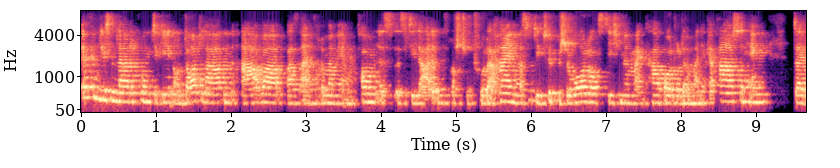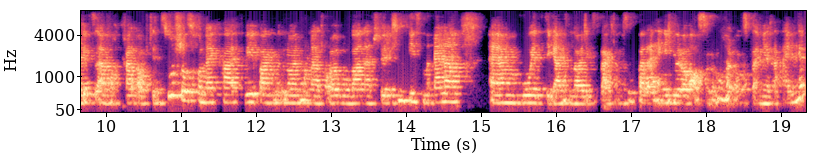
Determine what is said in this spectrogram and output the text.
öffentlichen Ladepunkte gehen und dort laden. Aber was einfach immer mehr im Kommen ist, ist die Ladeinfrastruktur daheim. Also die typische Wallbox, die ich mir in mein Carport oder meine Garage hänge. Da gibt es einfach gerade auch den Zuschuss von der KfW-Bank mit 900 Euro, war natürlich ein Riesenrenner, ähm, wo jetzt die ganzen Leute gesagt haben, super, da hänge ich mir doch auch so eine Wallbox bei mir daheim hin.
